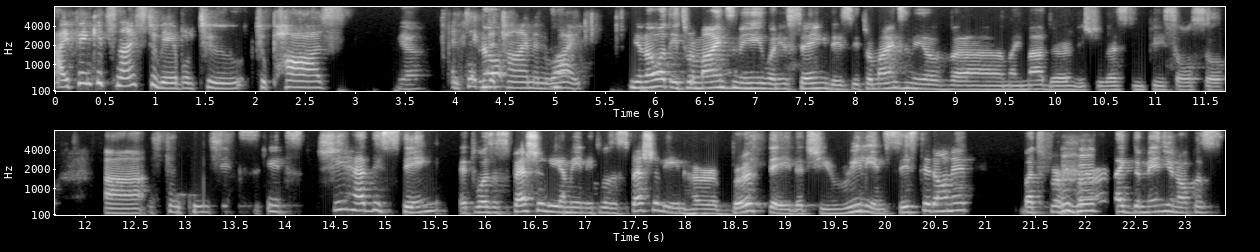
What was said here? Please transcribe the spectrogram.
i think it's nice to be able to to pause yeah. and take the time and write. you know what? It reminds me when you're saying this it reminds me of uh, my mother may she rest in peace also uh, it's, it's she had this thing. It was especially i mean it was especially in her birthday that she really insisted on it. But for mm-hmm. her like the main you know because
